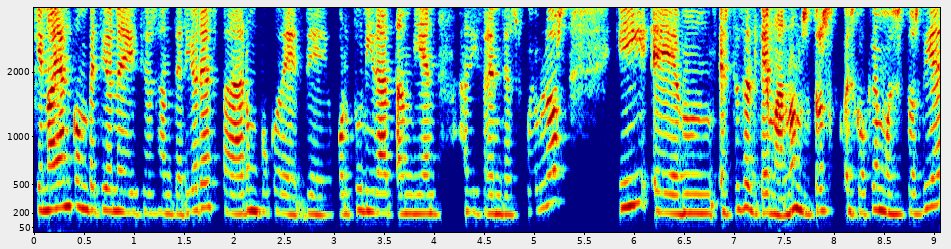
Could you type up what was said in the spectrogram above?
que no hayan competido en ediciones anteriores para dar un poco de, oportunidad también a diferentes pueblos. Y em, este es el tema, ¿no? Nosotros escogemos estos 10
